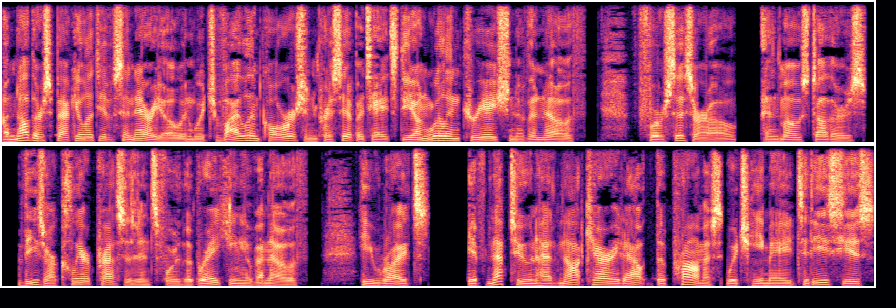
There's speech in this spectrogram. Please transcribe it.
Another speculative scenario in which violent coercion precipitates the unwilling creation of an oath. For Cicero, and most others, these are clear precedents for the breaking of an oath. He writes, If Neptune had not carried out the promise which he made to Theseus,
